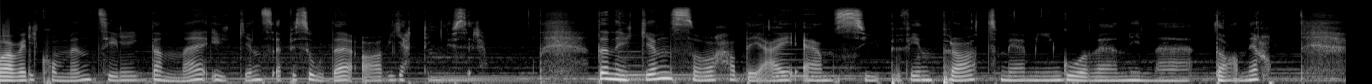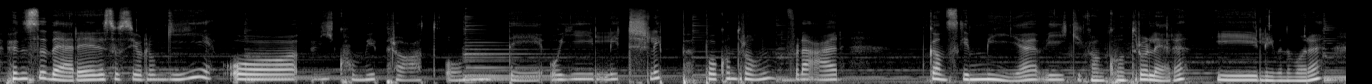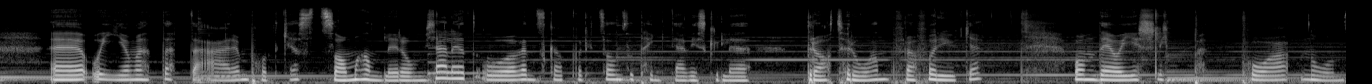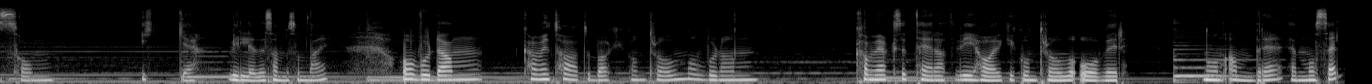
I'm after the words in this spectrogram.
og velkommen til denne ukens episode av Hjerteknuser. Denne uken så hadde jeg en superfin prat med min gode venninne Dania. Hun studerer sosiologi, og vi kom i prat om det å gi litt slipp på kontrollen, for det er ganske mye vi ikke kan kontrollere i livene våre. Eh, og i og med at dette er en podkast som handler om kjærlighet og vennskap og litt sånn, så tenkte jeg vi skulle dra tråden fra forrige uke om det å gi slipp på noen som ikke ville det samme som deg. Og hvordan kan vi ta tilbake kontrollen, og hvordan kan vi akseptere at vi har ikke kontroll over noen andre enn oss selv?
